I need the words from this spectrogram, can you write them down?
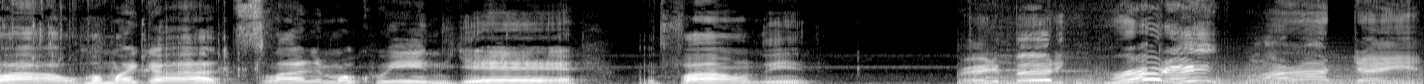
Wow, oh my god, Slimy McQueen, yeah, I found it. Ready, buddy? Ready? Well, all right, Dan.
